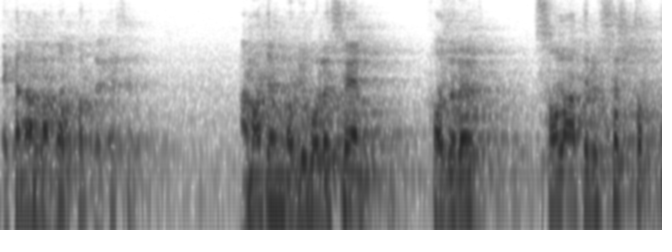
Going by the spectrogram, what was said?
এখানে আল্লাহ বরকত রেখেছেন। আমাদের নবী বলেছেন, ফজরের সলাতের শ্রেষ্ঠত্ব,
